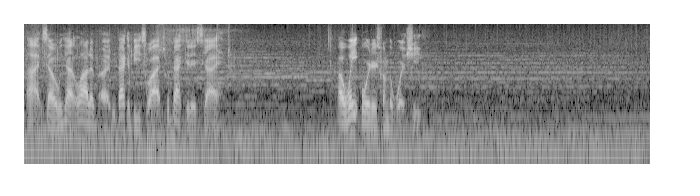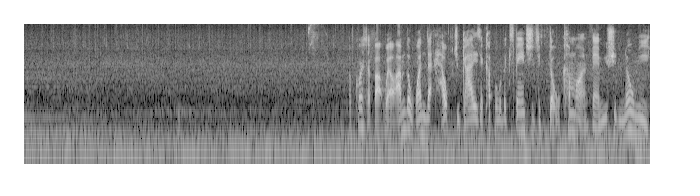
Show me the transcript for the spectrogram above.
Alright, so we got a lot of... Alright, we're back at Beastwatch. We're back to this guy. Oh, Await orders from the War Chief. Course I fought well. I'm the one that helped you guys a couple of expansions ago. Come on, fam. You should know me.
